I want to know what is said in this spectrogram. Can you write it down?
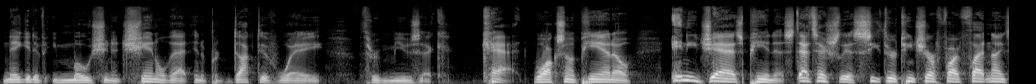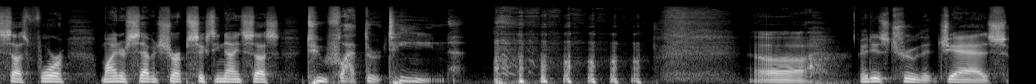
negative emotion and channel that in a productive way through music. Cat walks on piano any jazz pianist. That's actually a C13 sharp 5 flat 9 sus 4 minor 7 sharp 69 sus 2 flat 13. Uh, it is true that jazz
